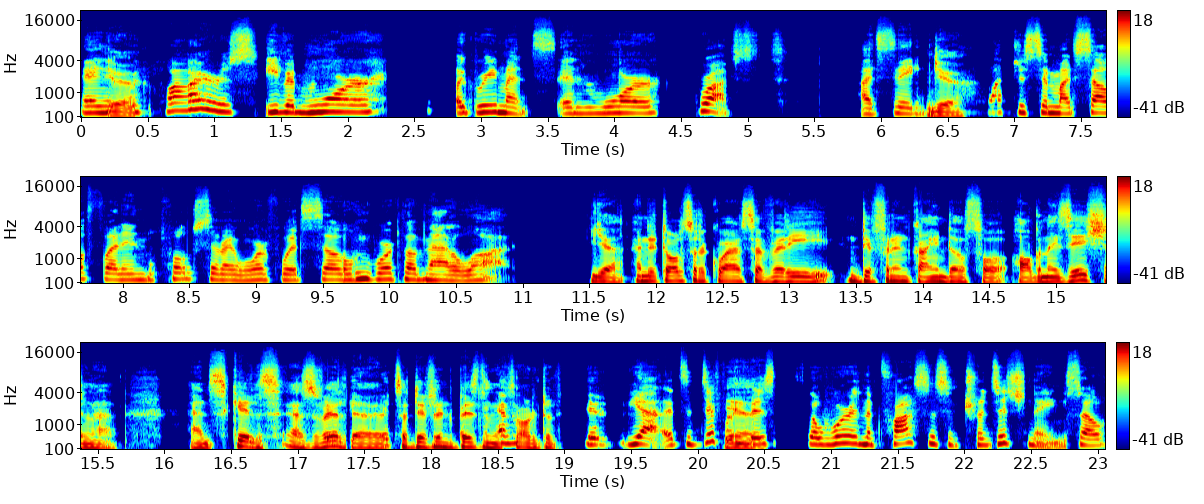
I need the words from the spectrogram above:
And yeah. it requires even more agreements and more trust, I think. Yeah. Not just in myself, but in the folks that I work with. So we work on that a lot. Yeah. And it also requires a very different kind of uh, organization and, and skills as well. Uh, it's a different business altogether. yeah, it's a different yeah. business so we're in the process of transitioning. So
